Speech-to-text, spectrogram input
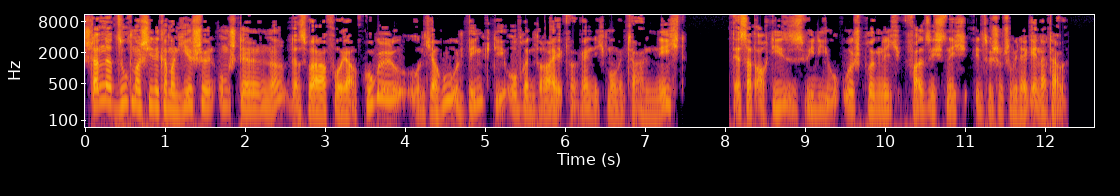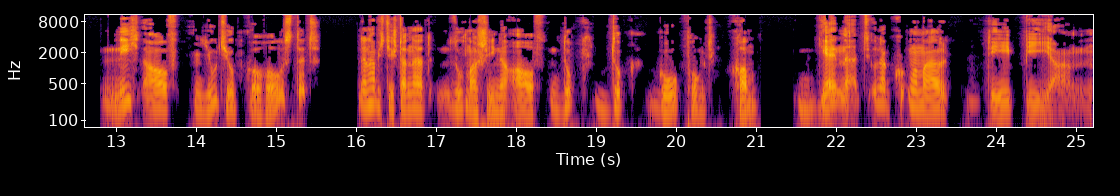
Standard-Suchmaschine kann man hier schön umstellen. Ne? Das war vorher auf Google und Yahoo und Bing. Die oberen drei verwende ich momentan nicht. Deshalb auch dieses Video ursprünglich, falls ich es nicht inzwischen schon wieder geändert habe, nicht auf YouTube gehostet. Dann habe ich die Standard-Suchmaschine auf duckduckgo.com geändert. Und dann gucken wir mal Debian.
